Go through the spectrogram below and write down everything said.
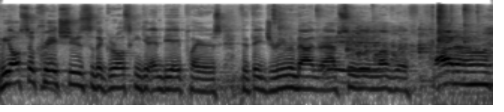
We also create shoes so that girls can get NBA players that they dream about and are absolutely in love with. Got him.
